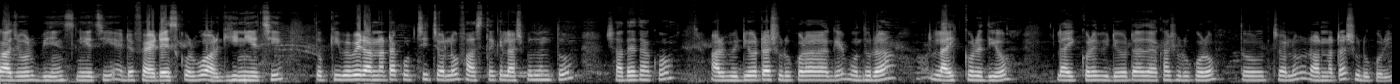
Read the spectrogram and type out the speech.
গাজর, বিনস নিয়েছি, এটা ফ্রাইড রাইস করব আর ঘি নিয়েছি। তো কীভাবে রান্নাটা করছি চলো ফার্স্ট থেকে লাস্ট পর্যন্ত সাথে থাকো। আর ভিডিওটা শুরু করার আগে বন্ধুরা লাইক করে দিও। লাইক করে ভিডিওটা দেখা শুরু করো। তো চলো রান্নাটা শুরু করি।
